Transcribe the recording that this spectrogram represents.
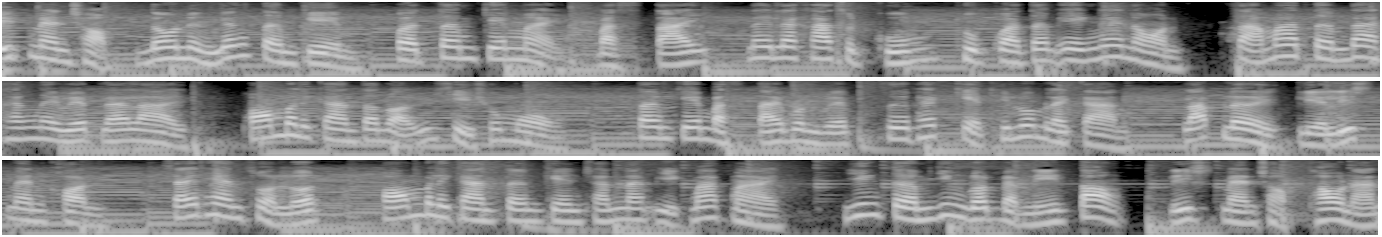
l i t m a n Shop โนหนึ่งเรื่องเติมเกม เปิดเติมเกมใหม่ บัตรสไตล์ในราคาสุดคุ้ม ถูกกว่าเติมเองแน่นอน สามารถเติมได้ทั้งในเว็บและไลน์พร้อมบริการตลอด 24 ชั่วโมง เติมเกมบัตรสไตล์บนเว็บ ซื้อแพ็กเกจที่ร่วมรายการ รับเลยเหรียญ l i s t m a n Con ใช้แทนส่วนลด พร้อมบริการเติมเกมชั้นนำอีกมากมาย ยิ่งเติมยิ่งลดแบบนี้ต้อง l i s t m a n Shop เท่านั้น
